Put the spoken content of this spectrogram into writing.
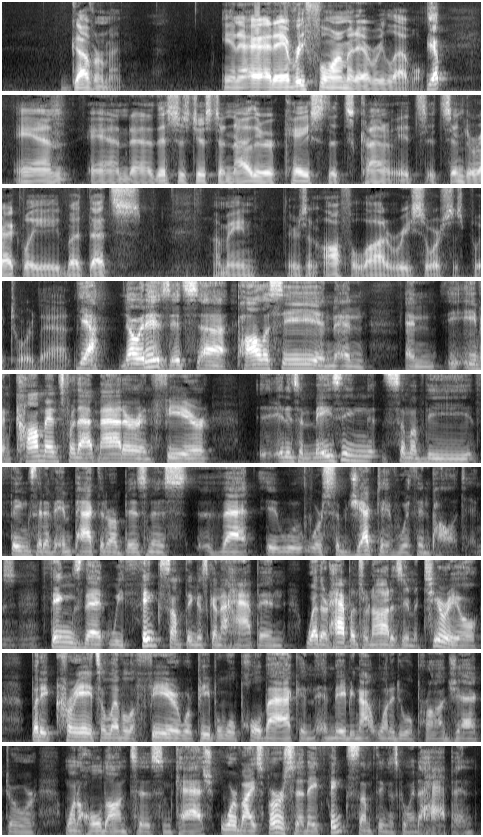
government in at every form, at every level. Yep and and uh, this is just another case that's kind of it's it's indirectly, but that's, I mean, there's an awful lot of resources put toward that. Yeah, no, it is. It's uh, policy and and and even comments for that matter and fear it is amazing some of the things that have impacted our business that w- were subjective within politics. Mm-hmm. Things that we think something is going to happen, whether it happens or not, is immaterial, but it creates a level of fear where people will pull back and, and maybe not want to do a project or want to hold on to some cash, or vice versa. They think something is going to happen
